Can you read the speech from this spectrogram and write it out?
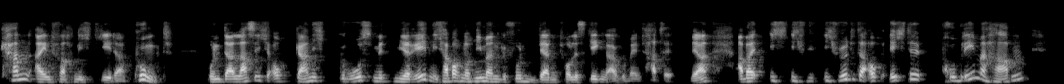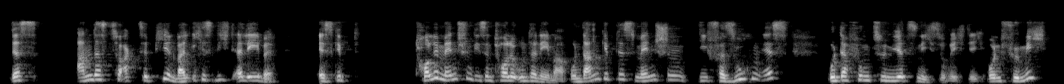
kann einfach nicht jeder. Punkt. Und da lasse ich auch gar nicht groß mit mir reden. Ich habe auch noch niemanden gefunden, der ein tolles Gegenargument hatte. Ja, aber ich, ich, ich würde da auch echte Probleme haben, das anders zu akzeptieren, weil ich es nicht erlebe. Es gibt tolle Menschen, die sind tolle Unternehmer. Und dann gibt es Menschen, die versuchen es und da funktioniert es nicht so richtig. Und für mich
